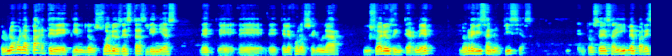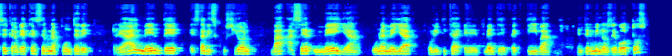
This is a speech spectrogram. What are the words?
Pero una buena parte de, los usuarios de estas líneas de, de, de teléfono celular usuarios de Internet no revisan noticias. Entonces ahí me parece que habría que hacer un apunte de realmente esta discusión va a ser mella, una mella políticamente efectiva en términos de votos?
